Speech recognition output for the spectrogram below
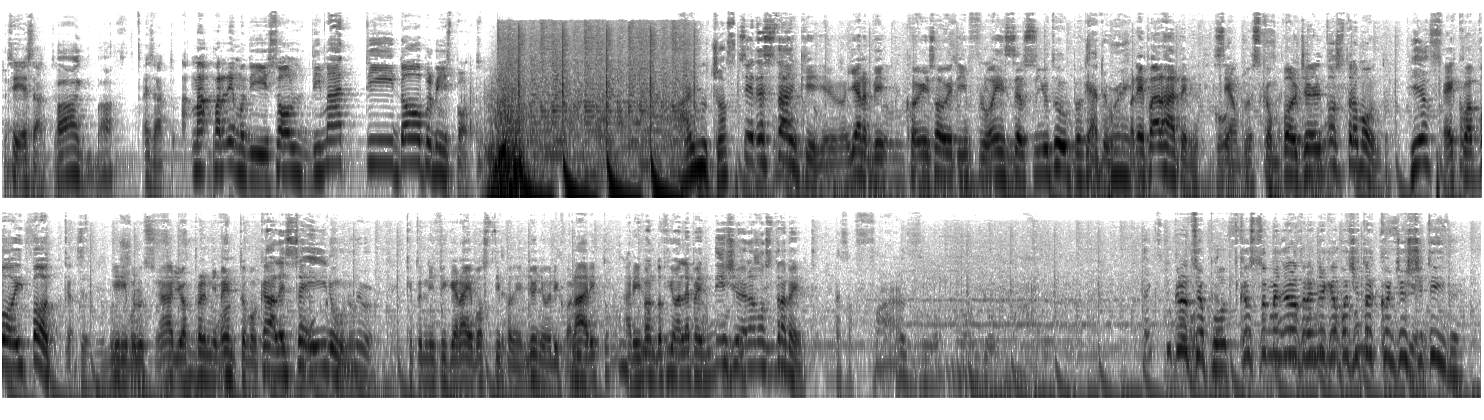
Cioè, Sì, esatto. Paghi, basta. Esatto, ma parleremo di soldi matti dopo il mini spot. Just Siete stanchi di annoiarvi con i soliti influencer su YouTube? Preparatevi, stiamo per sconvolgere il vostro mondo. Ecco a voi podcast, il rivoluzionario apprendimento vocale 6 in 1, che tonificherà i vostri padiglioni auricolari arrivando fino alle pendici della vostra mente. Grazie a podcast ho migliorato le mie capacità cognoscitive.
